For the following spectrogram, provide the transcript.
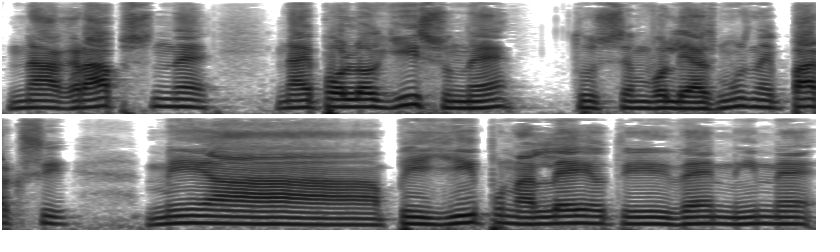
να γράψουν, να υπολογίσουν τους εμβολιασμούς, να υπάρξει μία πηγή που να λέει ότι δεν είναι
